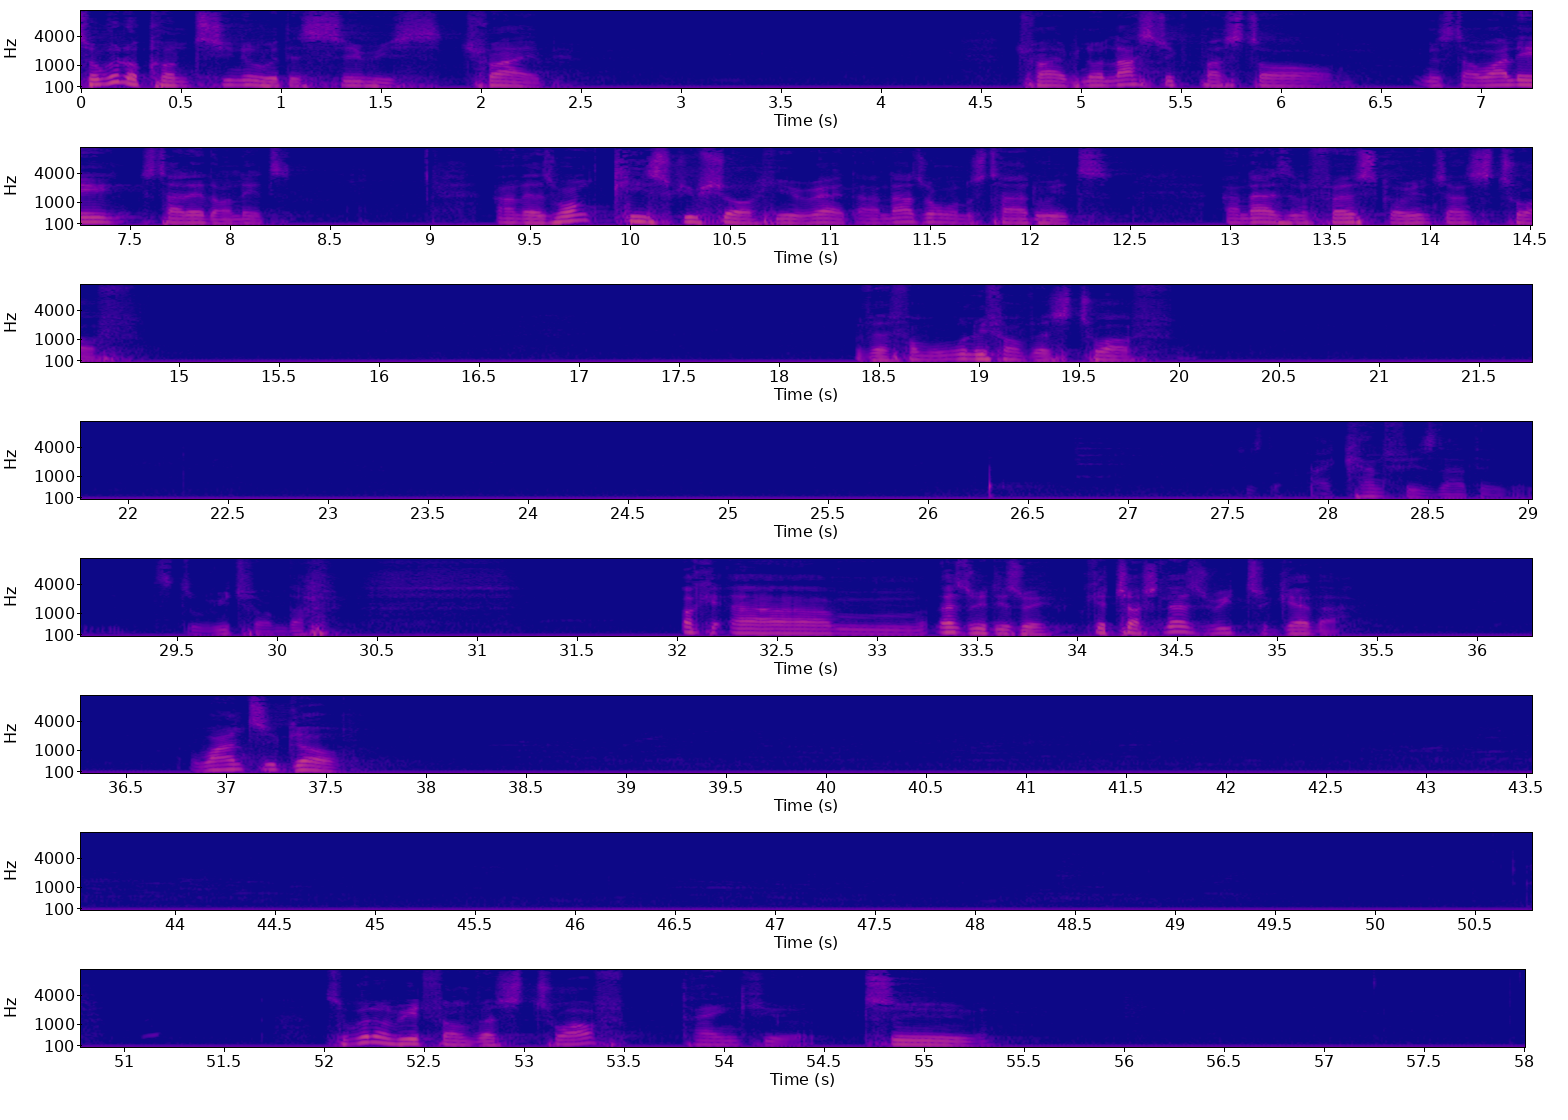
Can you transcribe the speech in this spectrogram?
So we're going to continue with the series, Tribe. Tribe. You know, last week, Pastor Mr. Wale started on it. And there's one key scripture he read, and that's what I want to start with. And that is in 1 Corinthians 12. From, only from verse 12. Just, I can't face that. It's to read from that. Okay, um, let's read this way. Okay, church, let's read together. One to go. So we're going to read from verse 12, thank you, to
